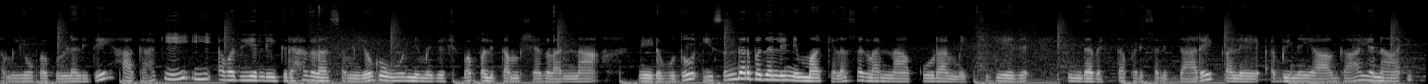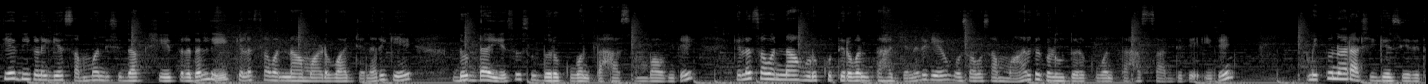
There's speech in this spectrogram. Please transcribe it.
ಸಂಯೋಗಗೊಳ್ಳಲಿದೆ. ಹಾಗಾಗಿ ಈ ಅವಧಿಯಲ್ಲಿ ಗ್ರಹಗಳ ಸಂಯೋಗವು ನಿಮಗೆ ಶುಭ ಫಲಿತಾಂಶಗಳನ್ನು ನೀಡುವುದು. ಈ ಸಂದರ್ಭದಲ್ಲಿ ನಿಮ್ಮ ಕೆಲಸಗಳನ್ನು ಕೂಡ ಮೆಚ್ಚುಗೆ ಇಂದ ವ್ಯಕ್ತಪಡಿಸಲಿದ್ದಾರೆ. ಕಲೆ, ಅಭಿನಯ, ಗಾಯನ ಇತ್ಯಾದಿಗಳಿಗೆ ಸಂಬಂಧಿಸಿದ ಕ್ಷೇತ್ರದಲ್ಲಿ ಕೆಲಸವನ್ನು ಮಾಡುವ ಜನರಿಗೆ ದೊಡ್ಡ ಯಶಸ್ಸು ದೊರಕುವಂತಹ ಸಂಭವವಿದೆ. ಕೆಲಸವನ್ನು ಹುಡುಕುತ್ತಿರುವಂತಹ ಜನರಿಗೆ ಹೊಸ ಹೊಸ ಮಾರ್ಗಗಳು ದೊರಕುವಂತಹ ಸಾಧ್ಯತೆ ಇದೆ. ಮಿಥುನ ರಾಶಿಗೆ ಸೇರಿದ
